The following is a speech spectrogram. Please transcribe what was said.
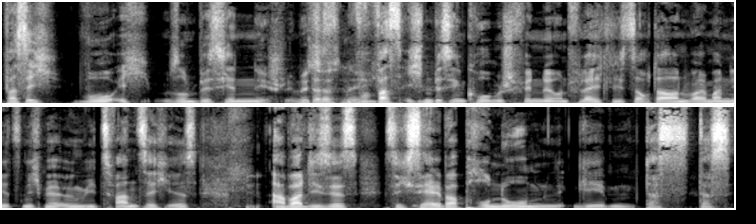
Was ich, wo ich so ein bisschen, Nee, schlimm ist das nicht. was ich ein bisschen komisch finde und vielleicht liegt es auch daran, weil man jetzt nicht mehr irgendwie 20 ist, aber dieses sich selber Pronomen geben, das, das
